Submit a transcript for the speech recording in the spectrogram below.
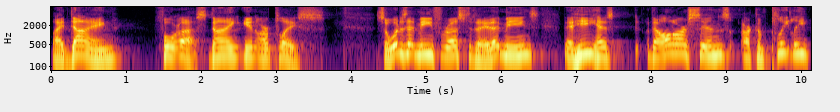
by dying for us, dying in our place. So, what does that mean for us today? That means that He has that all our sins are completely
